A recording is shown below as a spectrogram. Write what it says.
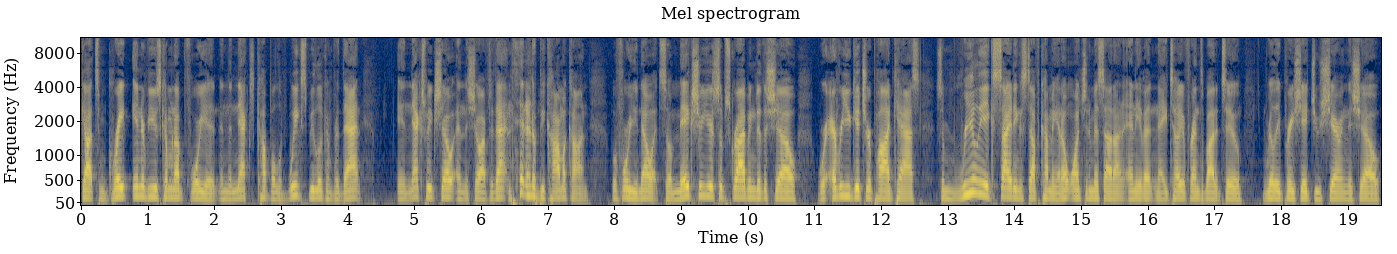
Got some great interviews coming up for you in the next couple of weeks. Be looking for that in next week's show and the show after that. And then it'll be Comic Con before you know it. So make sure you're subscribing to the show wherever you get your podcasts. Some really exciting stuff coming. I don't want you to miss out on any of it. And hey, tell your friends about it too. Really appreciate you sharing the show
